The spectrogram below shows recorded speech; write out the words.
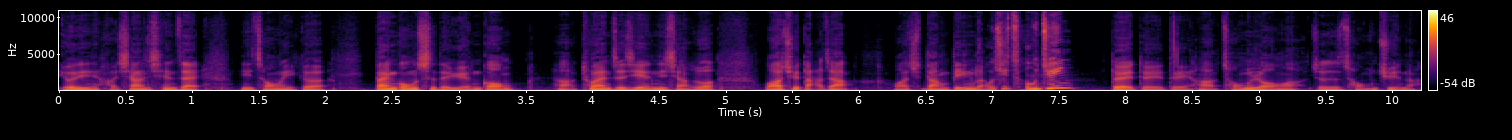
有点好像现在你从一个办公室的员工啊，突然之间你想说我要去打仗，我要去当兵了，我去从军。对对对，哈，从容啊，就是从军啊。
